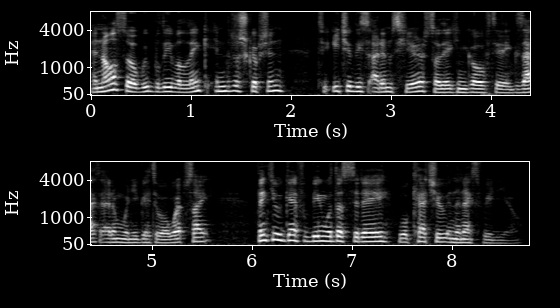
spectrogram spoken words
And also, we will leave a link in the description to each of these items here so they can go to the exact item when you get to our website. Thank you again for being with us today. We'll catch you in the next video.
